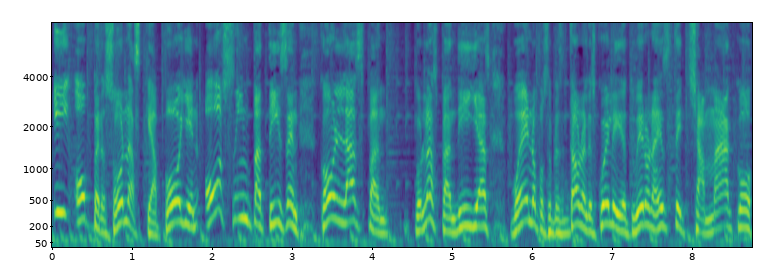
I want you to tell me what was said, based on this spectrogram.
y o personas que apoyen o simpaticen con las con las pandillas. Bueno, pues se presentaron a la escuela y detuvieron a este chamaco.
